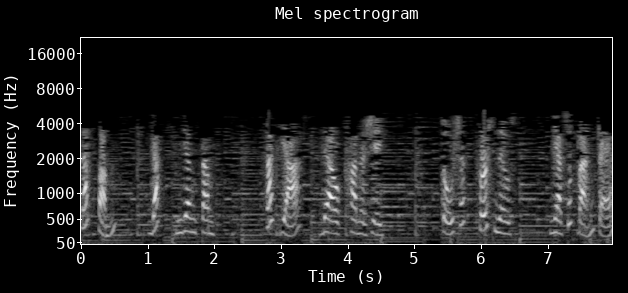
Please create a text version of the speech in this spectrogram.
Tác phẩm Đắc Nhân Tâm Tác giả Dale Carnegie Tủ sách First News, nhà xuất bản trẻ.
